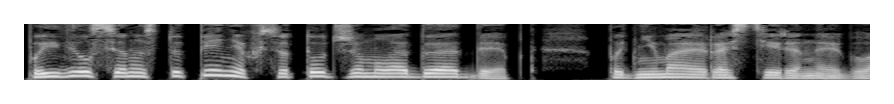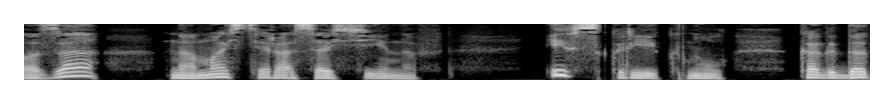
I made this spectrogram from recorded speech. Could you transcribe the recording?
Появился на ступенях все тот же молодой адепт, поднимая растерянные глаза на мастера ассасинов — и вскрикнул, когда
